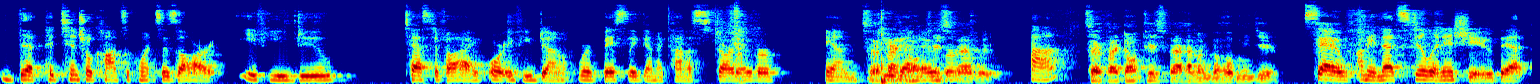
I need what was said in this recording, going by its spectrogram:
the potential consequences are if you do testify or if you don't. We're basically going to kind of start over and So if do I that don't over. with, Huh? so if I don't testify, how long you gonna hold me in jail? So, I mean, that's still an issue that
